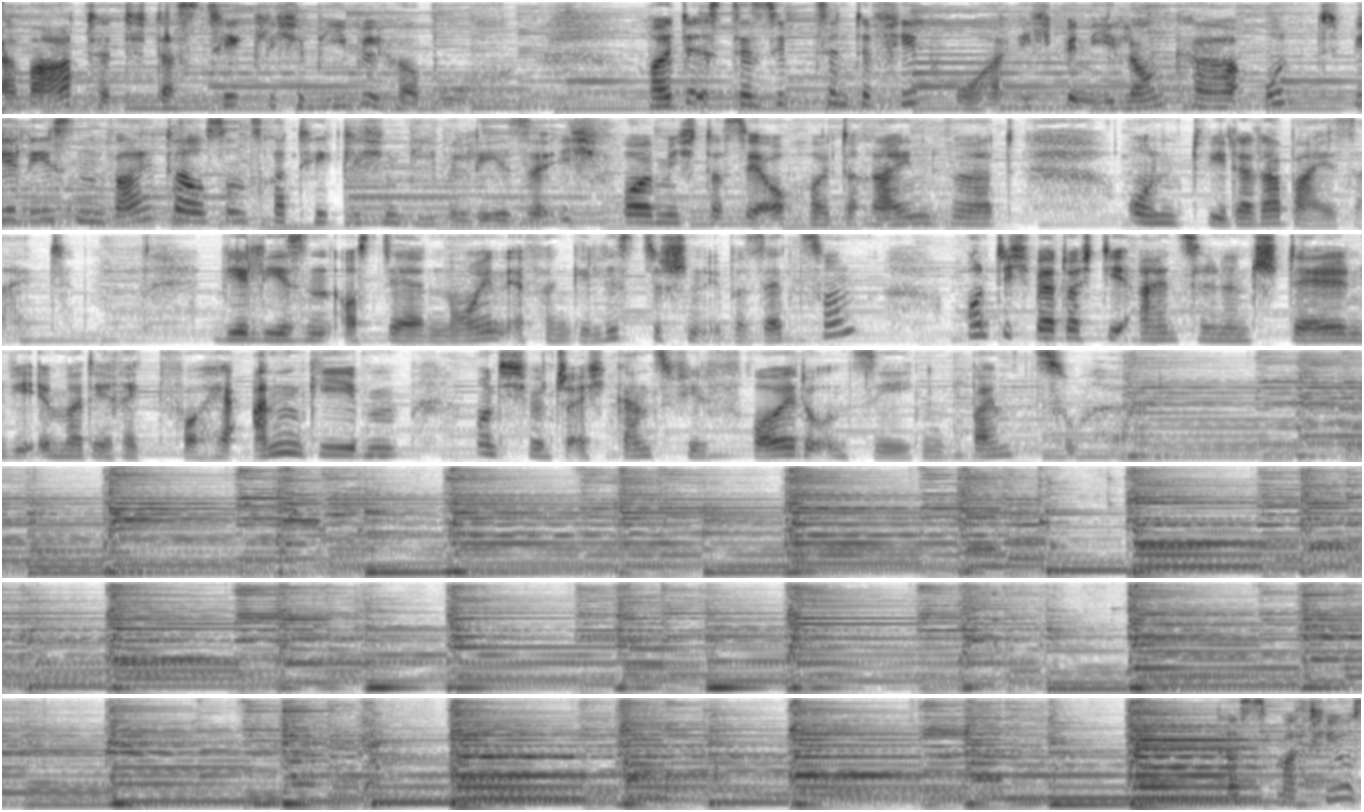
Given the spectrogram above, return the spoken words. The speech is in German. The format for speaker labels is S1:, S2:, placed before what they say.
S1: Erwartet, das tägliche Bibelhörbuch. Heute ist der 17. Februar. Ich bin Ilonka und wir lesen weiter aus unserer täglichen Bibellese. Ich freue mich, dass ihr auch heute reinhört und wieder dabei seid. Wir lesen aus der neuen evangelistischen Übersetzung und ich werde euch die einzelnen Stellen wie immer direkt vorher angeben und ich wünsche euch ganz viel Freude und Segen beim Zuhören.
